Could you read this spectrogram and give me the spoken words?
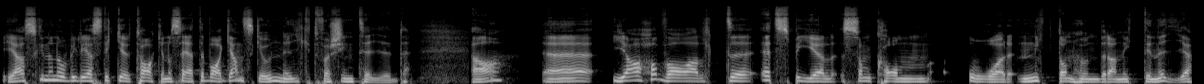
Jag skulle nog vilja sticka ut taken och säga att det var ganska unikt för sin tid. Ja, eh, jag har valt eh, ett spel som kom år 1999.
